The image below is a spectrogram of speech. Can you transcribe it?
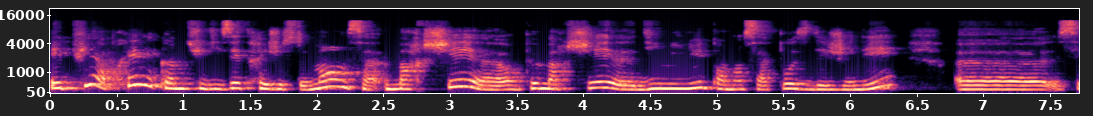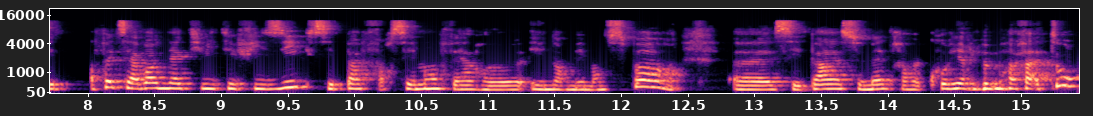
Et puis après, comme tu disais très justement, ça marcher, euh, on peut marcher 10 euh, minutes pendant sa pause déjeuner. Euh, c'est en fait c'est avoir une activité physique, c'est pas forcément faire euh, énormément de sport, euh, c'est pas se mettre à courir le marathon,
